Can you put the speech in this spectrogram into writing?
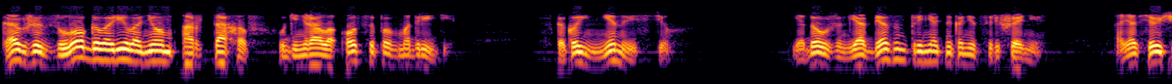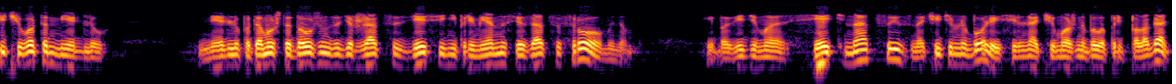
Как же зло говорил о нем Артахов у генерала Оцепа в Мадриде. С какой ненавистью. Я должен, я обязан принять, наконец, решение. А я все еще чего-то медлю. Медлю, потому что должен задержаться здесь и непременно связаться с Роуменом, ибо, видимо, сеть наций значительно более сильна, чем можно было предполагать.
